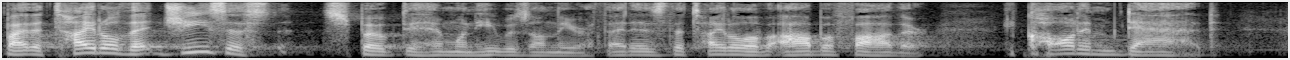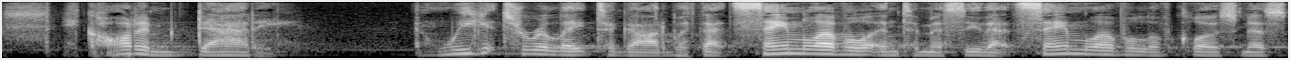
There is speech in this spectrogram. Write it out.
by the title that Jesus spoke to him when he was on the earth. That is the title of Abba Father. He called him Dad. He called him daddy. And we get to relate to God with that same level of intimacy, that same level of closeness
